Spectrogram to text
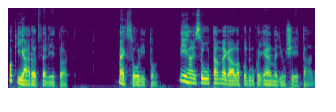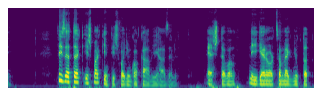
A kiárat felé tart. Megszólítom. Néhány szó után megállapodunk, hogy elmegyünk sétálni. Fizetek, és már kint is vagyunk a kávéház előtt. Este van. Néger arca megnyugtat.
